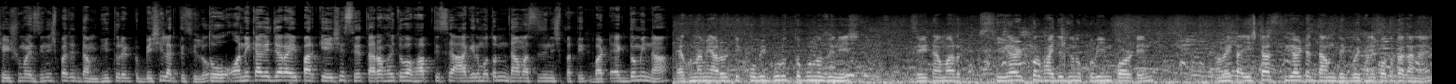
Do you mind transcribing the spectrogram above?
সেই সময় জিনিসপাতির দাম ভিতরে একটু বেশি লাগতেছিল। তো অনেক আগে যারা এই পার্কে এসেছে তারা হয়তো বা ভাবতেছে আগের মতন দাম আছে জিনিসপাতির বাট একদমই না। এখন আমি আরও একটি খুবই গুরুত্বপূর্ণ জিনিস যেটা আমার সিগারেট ফর ভাইদের জন্য খুবই ইম্পর্টেন্ট আমি একটা স্টার সিগারেটের দাম দেখব এখানে কত টাকা নেয়?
